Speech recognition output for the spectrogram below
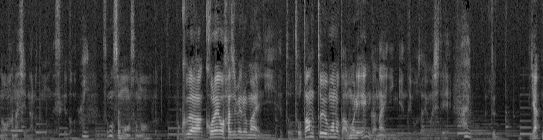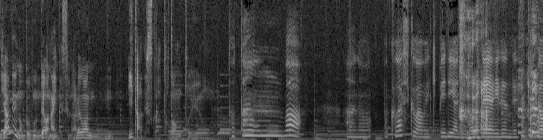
のお話になると思うんですけどはい。そもそもその僕がこれを始める前に、えっと、トタンというものとあまり縁がない人間でございましてはい。や屋根の部分ではないんですよねあれはん板ですか？トタンというのは。トタンはあのまあ詳しくはウィキペディアに載っているんですけど。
